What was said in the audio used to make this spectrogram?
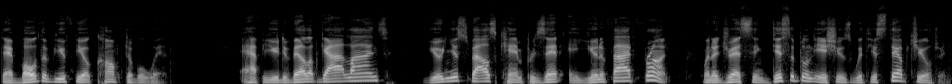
that both of you feel comfortable with. After you develop guidelines, you and your spouse can present a unified front when addressing discipline issues with your stepchildren.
